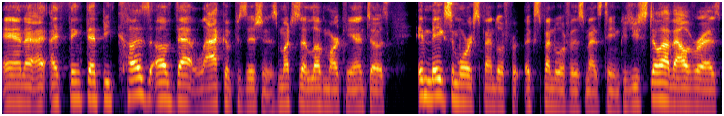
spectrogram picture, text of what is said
And I, I think that because of that lack of position, as much as I love Mark Vientos, it makes him more expendable for expendable for this Mets team because you still have Alvarez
